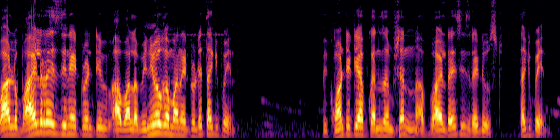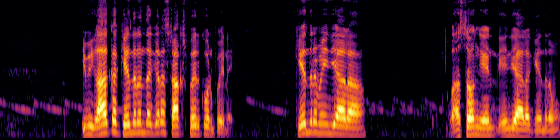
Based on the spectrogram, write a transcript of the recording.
వాళ్ళు బాయిల్డ్ రైస్ తినేటువంటి ఆ వాళ్ళ వినియోగం అనేటువంటి తగ్గిపోయింది. The quantity of consumption of boiled rice is reduced తగ్గిపోయింది. ఇవి కాక కేంద్రం దగ్గర స్టాక్స్ పేర్కొని పోయినాయి. కేంద్రం ఏం చేయాలా? వాస్తవంగా ఏం ఏం చేయాలా కేంద్రం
